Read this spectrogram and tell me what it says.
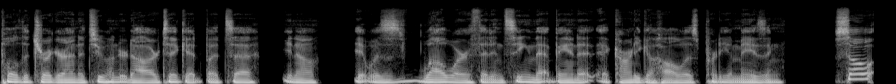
pull the trigger on a two hundred dollar ticket. But uh, you know, it was well worth it. And seeing that band at, at Carnegie Hall was pretty amazing. So,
